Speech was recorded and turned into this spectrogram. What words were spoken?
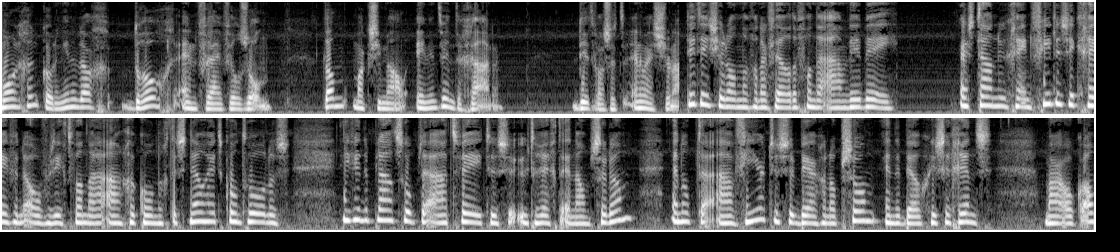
Morgen, Koninginnedag, droog en vrij veel zon. Dan maximaal 21 graden. Dit was het NOS Journaal. Dit is Jolanda van der Velde van de ANWB. Er staan nu geen files. Ik geef een overzicht van de aangekondigde snelheidscontroles. Die vinden plaats op de A2 tussen Utrecht en Amsterdam. En op de A4 tussen Bergen-op-Zoom en de Belgische grens. Maar ook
